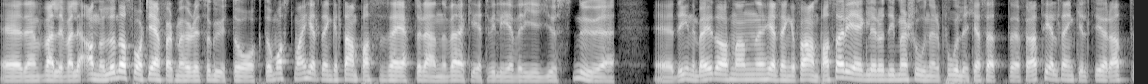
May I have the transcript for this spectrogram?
är en väldigt, väldigt annorlunda sport jämfört med hur det såg ut då och då måste man helt enkelt anpassa sig efter den verklighet vi lever i just nu. Det innebär ju då att man helt enkelt får anpassa regler och dimensioner på olika sätt för att helt enkelt göra att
